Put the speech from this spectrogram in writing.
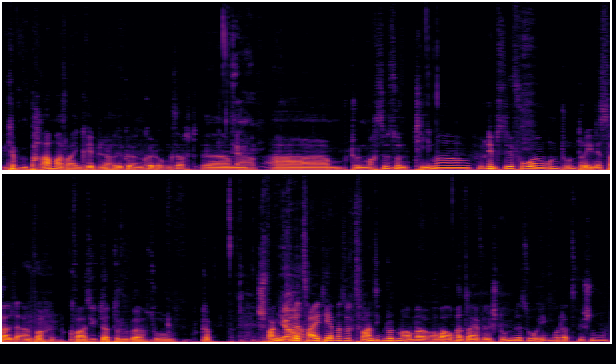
ich habe ein paar Mal reingehört, bin alle angehört, auch gesagt, ähm, ja. ähm, du machst so ein Thema, nimmst du dir vor und, und redest halt einfach mhm. quasi darüber. So, ich glaube, schwankt ja. von der Zeit her mal so 20 Minuten, aber, aber auch mal dreiviertel Stunde, so irgendwo dazwischen.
